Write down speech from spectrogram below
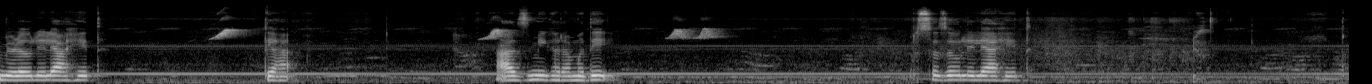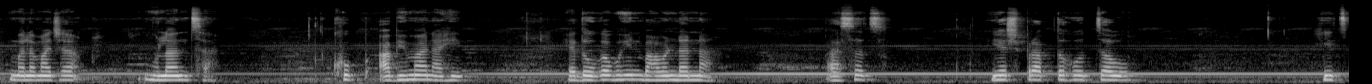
मिळवलेल्या आहेत. त्या आज मी घरामध्ये सजवलेल्या आहेत. मला माझ्या मुलांचा खूप अभिमान आहे. या दोघं बहीण भावंडांना असंच यश प्राप्त होत जावो हीच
